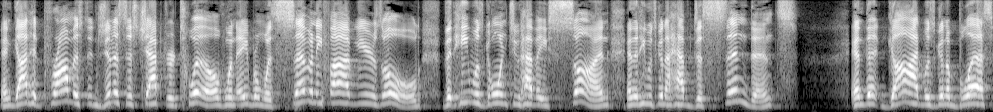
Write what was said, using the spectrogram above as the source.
And God had promised in Genesis chapter 12, when Abram was 75 years old, that he was going to have a son and that he was going to have descendants, and that God was going to bless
